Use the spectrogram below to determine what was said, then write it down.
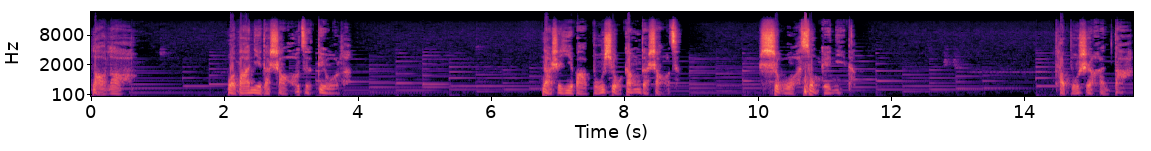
姥姥，我把你的勺子丢了，那是一把不锈钢的勺子，是我送给你的。它不是很大，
